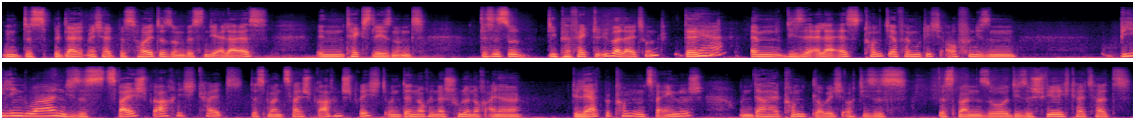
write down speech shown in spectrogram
Und das begleitet mich halt bis heute so ein bisschen die LAS in Textlesen. Und das ist so die perfekte Überleitung, denn Ja. ähm, diese LAS kommt ja vermutlich auch von diesen Bilingualen, dieses Zweisprachigkeit, dass man zwei Sprachen spricht und dann noch in der Schule noch eine gelehrt bekommt, und zwar Englisch. Und daher kommt, glaube ich, auch dieses, dass man so diese Schwierigkeit hat,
